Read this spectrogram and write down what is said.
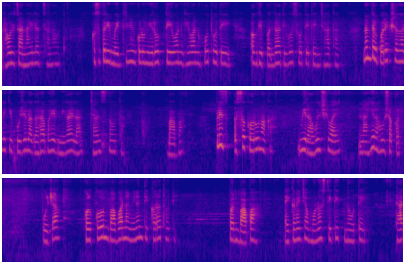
राहुलचा नाईलाज झाला होता. कसं तरी मैत्रिणींकडून निरोप देवाणघेवाण होत होते. अगदी पंधरा दिवस होते त्यांच्या हातात. नंतर परीक्षा झाली की पूजेला घराबाहेर निघायला चान्स नव्हता. बाबा प्लीज असं करू नका. मी राहुलशिवाय नाही राहू शकत. पूजा कळकळून बाबांना विनंती करत होती. पण बाबा ऐकण्याच्या मनस्थितीत नव्हते. त्यात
